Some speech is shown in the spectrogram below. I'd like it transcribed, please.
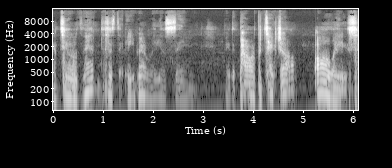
until then, this is the A Bear Radio saying, may the power protect y'all always.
